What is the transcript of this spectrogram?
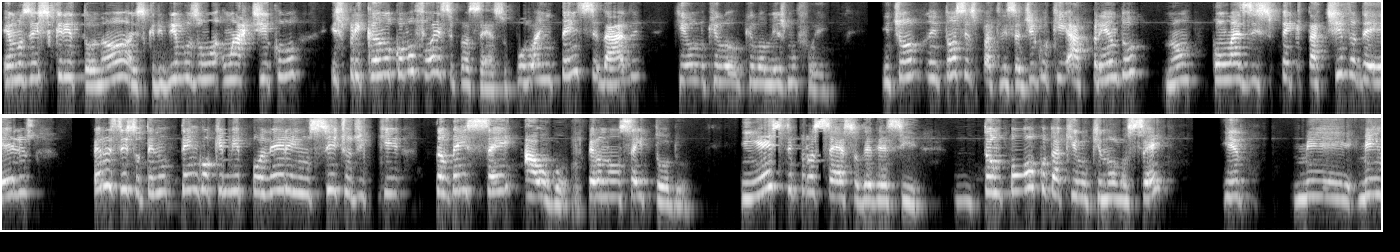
hemos escrito, não? escrevimos um, um artigo explicando como foi esse processo, por a intensidade que o, que que mesmo foi. Então, então, Patrícia, digo que aprendo não, com as expectativas de eles pero isso, tenho, tenho que me poner em um sítio de que também sei algo, pero não sei tudo. Em este processo de tão pouco daquilo que não sei e me, me,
